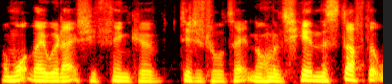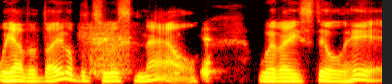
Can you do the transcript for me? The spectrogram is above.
and what they would actually think of digital technology and the stuff that we have available to us now were they still here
